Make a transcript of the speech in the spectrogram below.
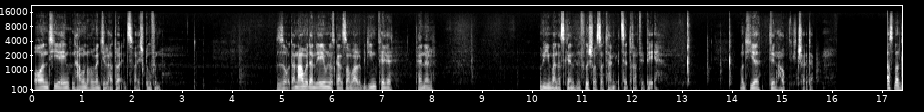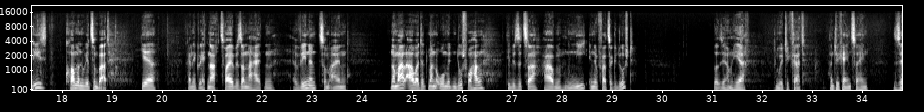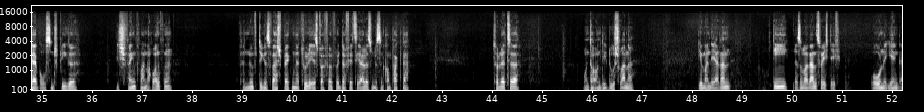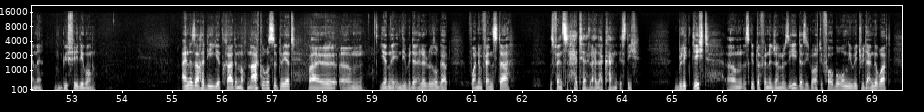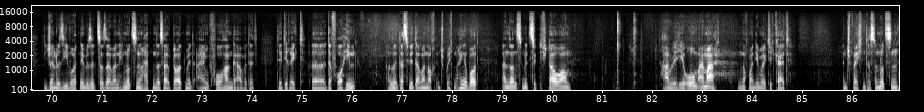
Und hier hinten haben wir noch einen Ventilator in zwei Stufen. So, dann haben wir daneben das ganz normale Bedienpanel, wie man das kennt, Frischwassertank etc. pp. Und hier den Hauptlichtschalter. Last not least kommen wir zum Bad. Hier kann ich gleich nach zwei Besonderheiten erwähnen. Zum einen Normal arbeitet man oben mit dem Duschvorhang. Die Besitzer haben nie in dem Fahrzeug geduscht. So, sie haben hier die Möglichkeit, Handtücher hinzuhängen. Sehr großen Spiegel. Ich schwenke mal nach unten. Vernünftiges Waschbecken. Natürlich ist bei 5,40 Meter alles ein bisschen kompakter. Toilette Und da unten die Duschwanne. Gehen wir näher ran. Auch die, das ist immer ganz wichtig, ohne irgendeine Beschädigung. Eine Sache, die jetzt gerade noch nachgerüstet wird, weil ähm, hier eine individuelle Lösung gab, vor dem Fenster. Das Fenster hätte ja leider keinen, ist nicht blickdicht. Ähm, es gibt dafür eine Jalousie, da sieht man auch die Vorbohrung, die wird wieder angebracht. Die Jalousie wollten die Besitzer selber nicht nutzen und hatten deshalb dort mit einem Vorhang gearbeitet, der direkt äh, davor hing. Also das wird aber noch entsprechend eingebaut. Ansonsten bezüglich Stauraum haben wir hier oben einmal nochmal die Möglichkeit, entsprechend das zu nutzen.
